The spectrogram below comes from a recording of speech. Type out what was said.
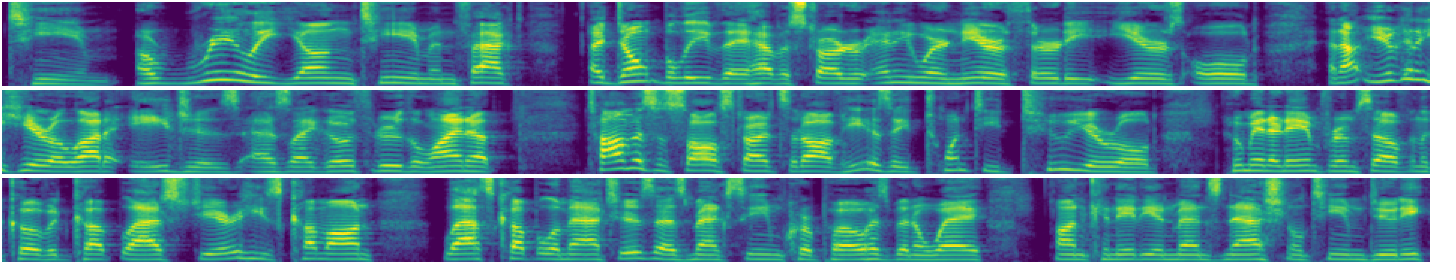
team, a really young team. In fact, I don't believe they have a starter anywhere near 30 years old. And you're going to hear a lot of ages as I go through the lineup. Thomas Hasal starts it off. He is a 22 year old who made a name for himself in the COVID Cup last year. He's come on last couple of matches as Maxime Crepeau has been away on Canadian men's national team duty.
